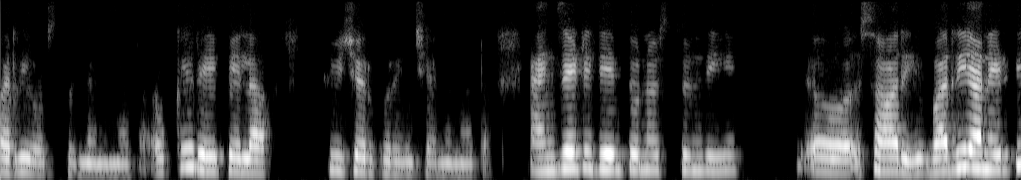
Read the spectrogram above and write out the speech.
వర్రీ వస్తుందన్నమాట. ఓకే. రేపు ఇలా ఫ్యూచర్ గురించి అన్నమాట. యాంగ్జైటీ దేనితోనొస్తుంది? వస్తుంది సారీ వర్రీ అనేది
